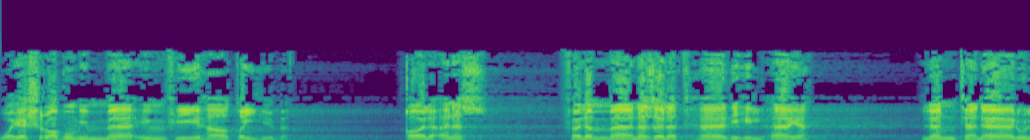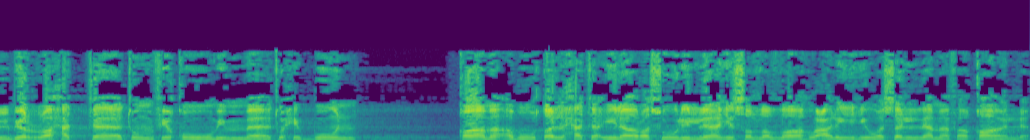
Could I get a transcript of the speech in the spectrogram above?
ويشرب من ماء فيها طيب. قال أنس فلما نزلت هذه الآية لن تنالوا البر حتى تنفقوا مما تحبون. قام أبو طلحة إلى رسول الله صلى الله عليه وسلم فقال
